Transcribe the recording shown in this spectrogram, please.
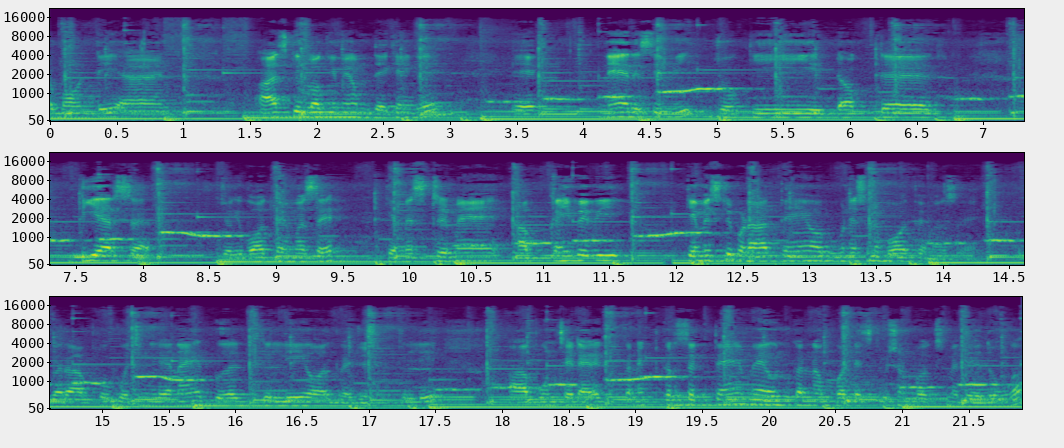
मिस्टर मोंटी एंड आज की ब्लॉगिंग में हम देखेंगे एक नया रेसिपी जो कि डॉक्टर डी आर सर जो कि बहुत फ़ेमस है केमिस्ट्री में आप कहीं पे भी केमिस्ट्री पढ़ाते हैं और भुवनेश्वर में बहुत फ़ेमस है। अगर आपको कोचिंग लेना है ट्वेल्थ के लिए और ग्रेजुएशन के लिए आप उनसे डायरेक्ट कनेक्ट कर सकते हैं। मैं उनका नंबर डिस्क्रिप्शन बॉक्स में दे दूँगा।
